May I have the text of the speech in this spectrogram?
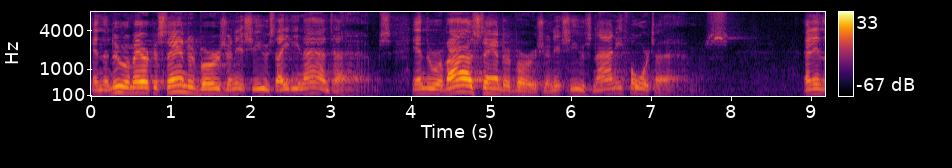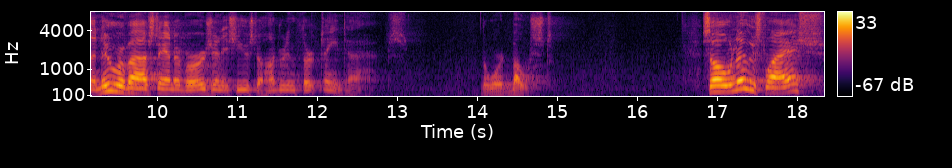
In the New American Standard Version, it's used 89 times. In the Revised Standard Version, it's used 94 times. And in the New Revised Standard Version, it's used 113 times. The word boast. So, newsflash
